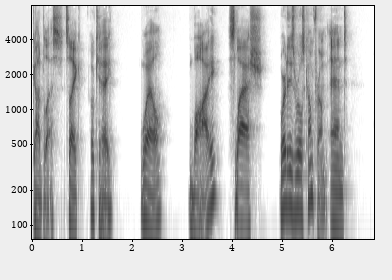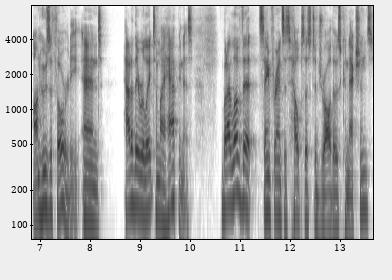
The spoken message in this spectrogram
God bless. It's like, okay, well, why? Slash, where do these rules come from? And on whose authority? And how do they relate to my happiness? But I love that St. Francis helps us to draw those connections,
